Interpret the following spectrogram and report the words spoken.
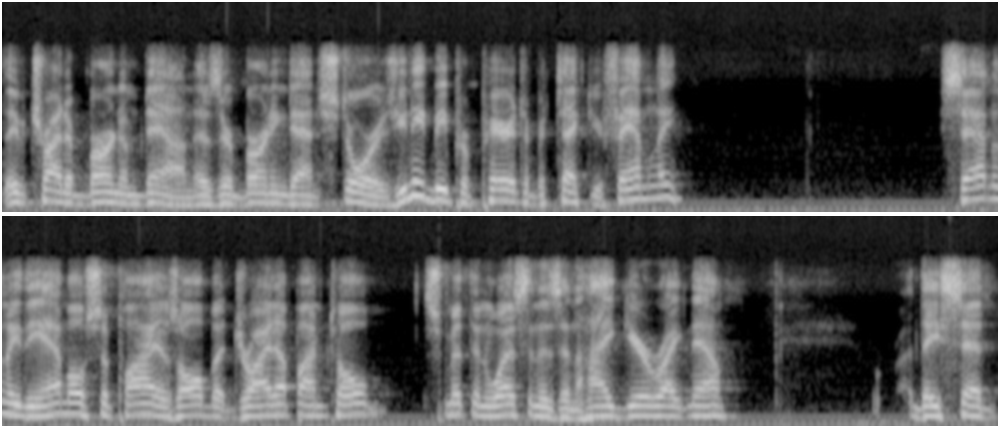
they try to burn them down as they're burning down stores. You need to be prepared to protect your family. Sadly, the ammo supply is all but dried up. I'm told Smith and Wesson is in high gear right now. They said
